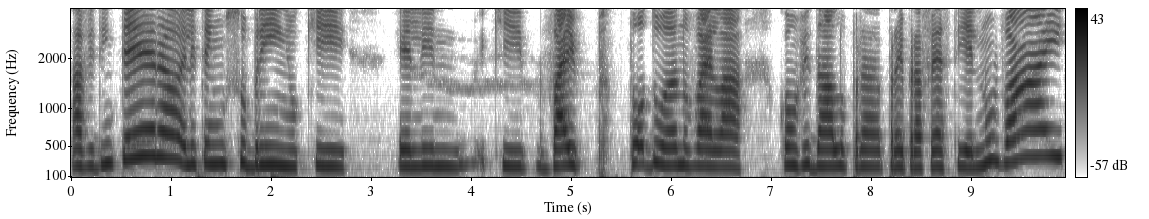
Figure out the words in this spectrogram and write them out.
a vida inteira, ele tem um sobrinho que ele que vai todo ano vai lá convidá-lo para ir para festa e ele não vai.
